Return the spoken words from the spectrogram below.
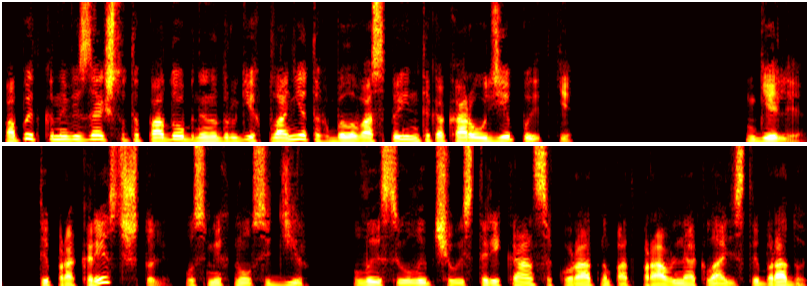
Попытка навязать что-то подобное на других планетах была воспринята как орудие пытки. «Гелия, ты про крест, что ли?» — усмехнулся Дир, лысый улыбчивый старикан с аккуратно подправленной окладистой бородой.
